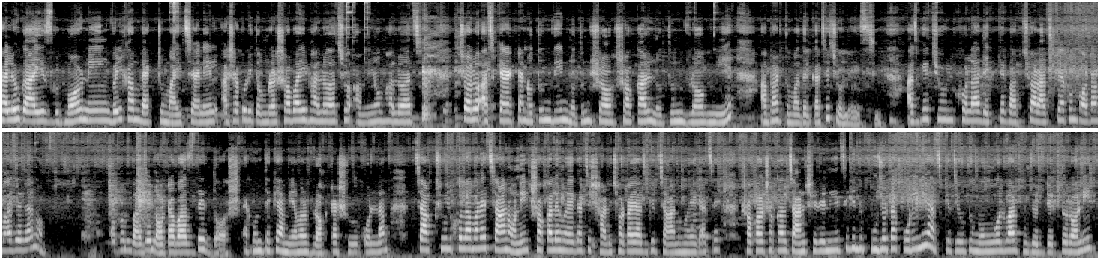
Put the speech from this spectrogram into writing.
Hello guys good morning, welcome back to my channel. আশা করি তোমরা সবাই ভালো আছো, আমিও ভালো আছি। চলো আজকের একটা নতুন দিন, নতুন সকাল, নতুন ব্লগ নিয়ে আবার তোমাদের কাছে চলে এসেছি। আজকে চুল খোলা দেখতে পাচ্ছ, আর আজকে এখন কটা বাজে জানো? এখন বাজে নটা বাজতে দশ। এখন থেকে আমি আমার ব্লগটা শুরু করলাম। চাক চুল খোলা মানে চান, অনেক সকালে হয়ে গেছে, সাড়ে ছটায় আজকে চান হয়ে গেছে। সকাল সকাল চান সেরে নিয়েছি, কিন্তু পুজোটা করিনি আজকে, যেহেতু মঙ্গলবার, পুজোর ডেট তো রনির।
